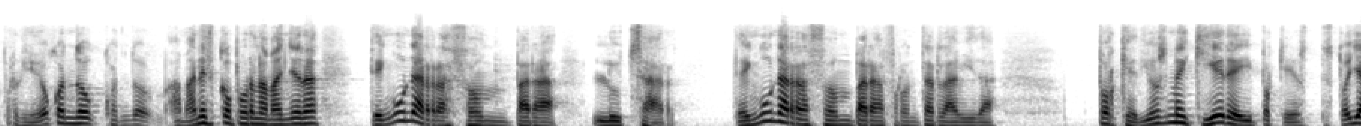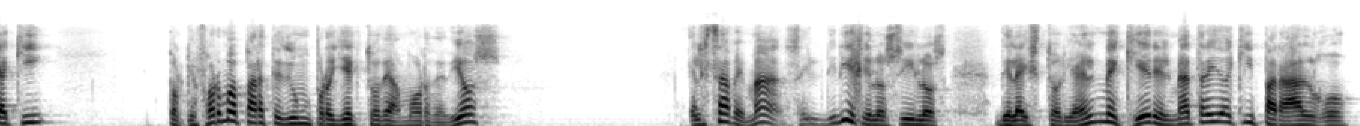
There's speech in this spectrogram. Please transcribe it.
porque yo cuando, cuando amanezco por la mañana tengo una razón para luchar, tengo una razón para afrontar la vida. Porque Dios me quiere y porque estoy aquí, porque formo parte de un proyecto de amor de Dios. Él sabe más, Él dirige los hilos de la historia. Él me quiere, Él me ha traído aquí para algo.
